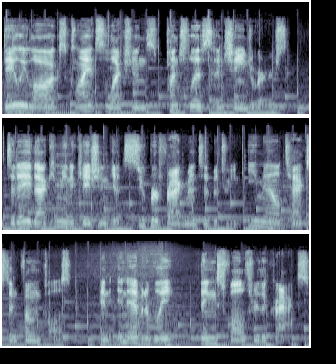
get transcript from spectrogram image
daily logs, client selections, punch lists, and change orders. Today, that communication gets super fragmented between email, text, and phone calls, and inevitably, things fall through the cracks.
